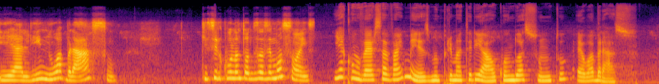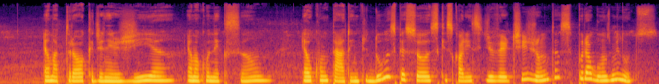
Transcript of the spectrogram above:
e é ali no abraço que circulam todas as emoções. E a conversa vai mesmo para o material quando o assunto é o abraço. É uma troca de energia, é uma conexão, é o contato entre duas pessoas que escolhem se divertir juntas por alguns minutos.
